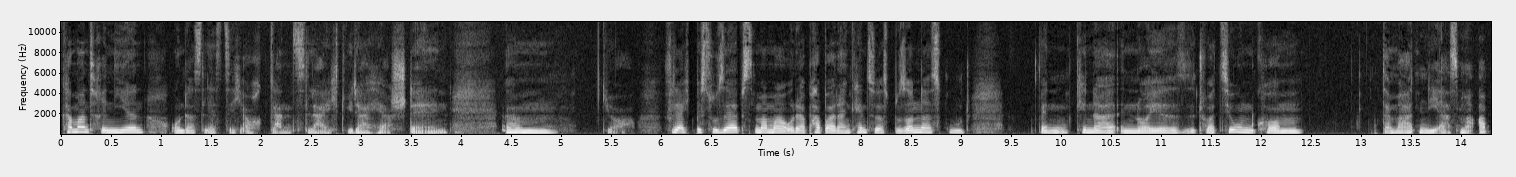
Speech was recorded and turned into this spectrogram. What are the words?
kann man trainieren und das lässt sich auch ganz leicht wiederherstellen. Ähm, ja, vielleicht bist du selbst Mama oder Papa, dann kennst du das besonders gut. Wenn Kinder in neue Situationen kommen, dann warten die erstmal ab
